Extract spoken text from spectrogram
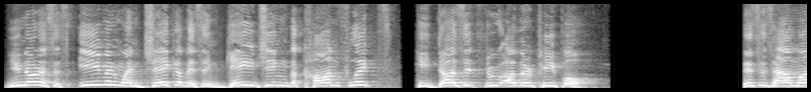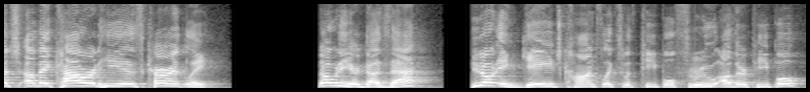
You notice this, even when Jacob is engaging the conflict, he does it through other people. This is how much of a coward he is currently. Nobody here does that. You don't engage conflicts with people through other people.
